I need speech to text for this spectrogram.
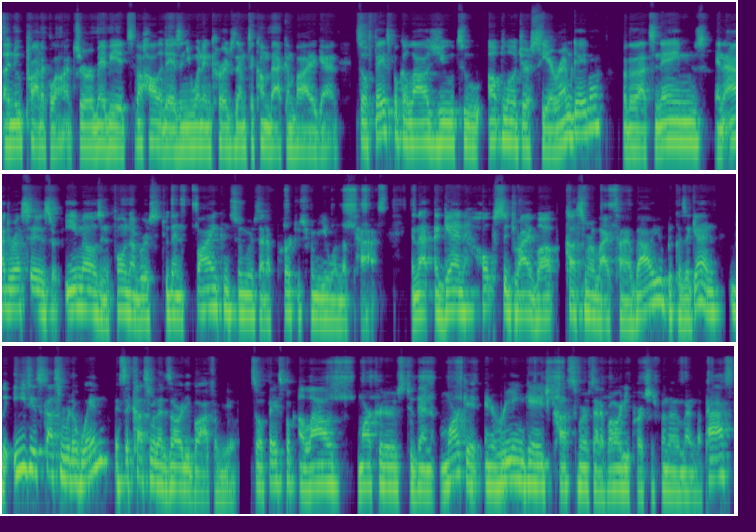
a new product launch or maybe it's the holidays and you want to encourage them to come back and buy again. So Facebook allows you to upload your CRM data, whether that's names and addresses or emails and phone numbers to then find consumers that have purchased from you in the past. And that again helps to drive up customer lifetime value because again, the easiest customer to win is the customer that has already bought from you. So Facebook allows marketers to then market and re-engage customers that have already purchased from them in the past.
